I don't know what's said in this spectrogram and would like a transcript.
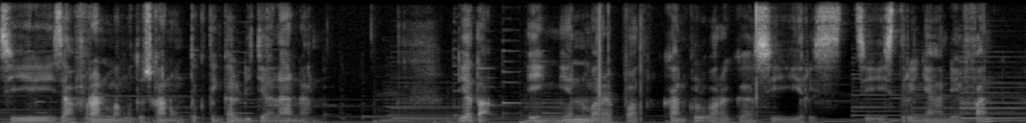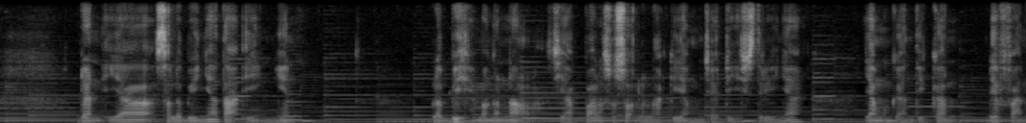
si Zafran memutuskan untuk tinggal di jalanan. Dia tak ingin merepotkan keluarga si, si istrinya Devan dan ia selebihnya tak ingin lebih mengenal siapa sosok lelaki yang menjadi istrinya yang menggantikan Devan.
